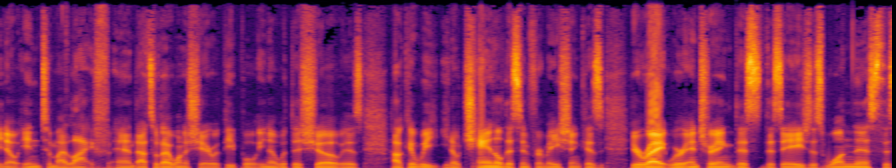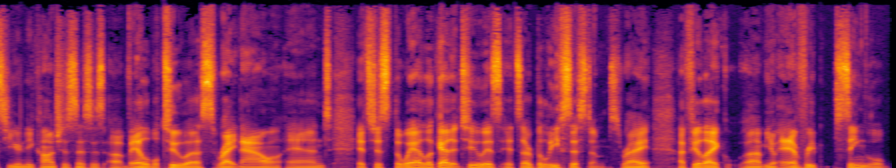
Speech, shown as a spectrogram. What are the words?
you know in into my life. And that's what i want to share with people you know with this show is how can we you know channel this information? Because you're right we're entering this this age this oneness this unity consciousness is available to us right now. And it's just the way i look at it too is it's our belief systems right? I feel like um, you know every single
